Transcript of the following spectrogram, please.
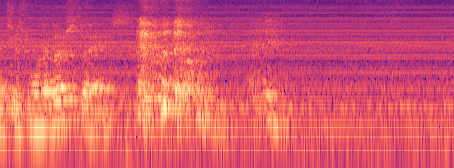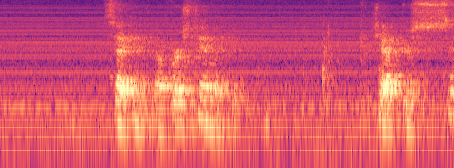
It's just one of those things. Second, uh, First Timothy, chapter 6,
